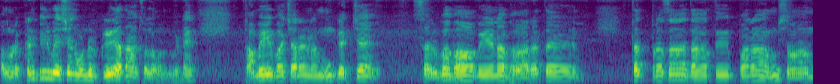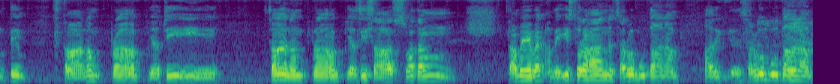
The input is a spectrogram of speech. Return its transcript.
அதனோட கண்டினியூவேஷன் ஒன்று இருக்குது அதான் சொல்ல மறந்து போயிட்டேன். தமேவ சரணம் கச்ச சர்வபாவேன பாரத. தத் பிரசாதாத்து பராம் சாந்திம் ஸ்தானம் பிராப்யசி ஸ்தானம் பிராப்யசி சாஸ்வதம் தமேவ அந்த ஈஸ்வரகான்னு சர்வபூதானாம் அது சர்வபூதானாம்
